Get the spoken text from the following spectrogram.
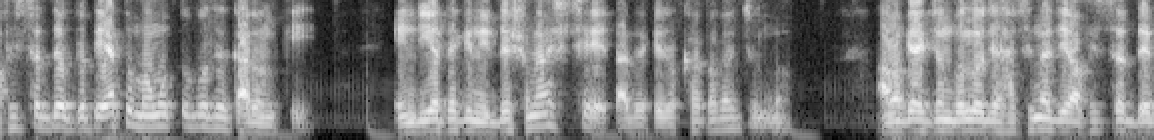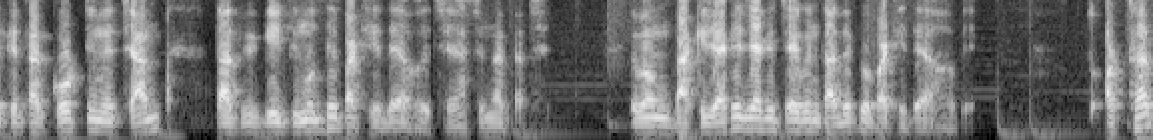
অফিসারদের প্রতি এত মমত্ববোধের কারণ কি? ইন্ডিয়া থেকে নির্দেশনা আসছে তাদেরকে রক্ষা করার জন্য? আমাকে একজন বলল যে হাসিনা যে অফিসারদেরকে তার কোর্ট টিমে চান, তাদেরকে ইতিমধ্যেই পাঠিয়ে দেওয়া হয়েছে হাসিনার কাছে। এবং বাকি যাকে যাকে চাইবেন তাদেরকেও পাঠিয়ে দেওয়া হবে। তো অর্থাৎ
